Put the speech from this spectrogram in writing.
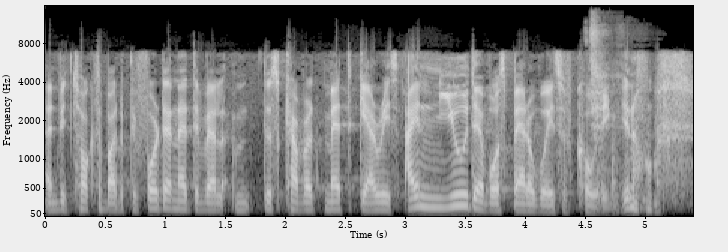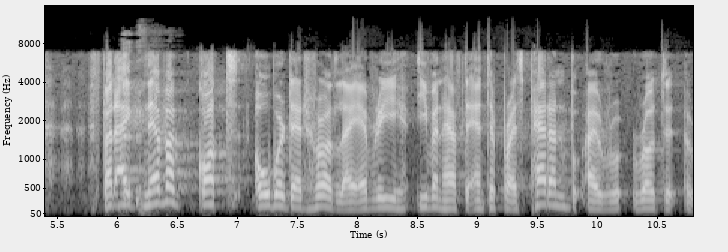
And we talked about it before. Then I developed, um, discovered Matt Gerry's. I knew there was better ways of coding. You know. But I never got over that hurdle. I every even have the enterprise pattern. I wrote the, uh,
